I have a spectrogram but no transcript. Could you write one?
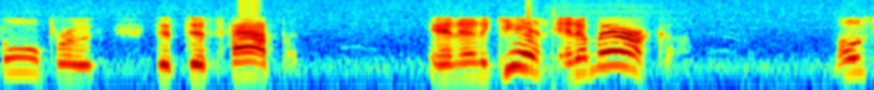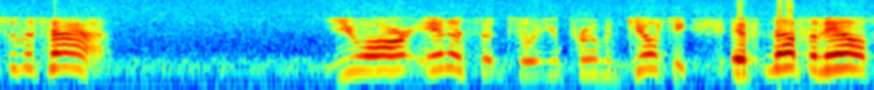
foolproof that this happened. And then again, in America, most of the time, you are innocent until you're proven guilty. If nothing else,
